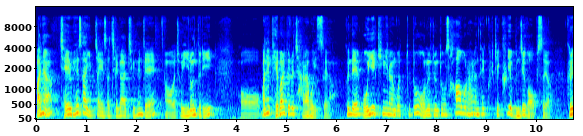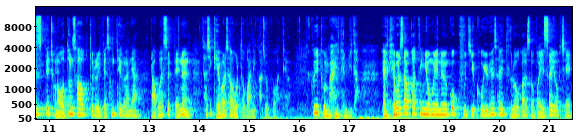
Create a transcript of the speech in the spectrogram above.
만약 제 회사 입장에서 제가 지금 현재 어, 저희 인원들이 어, 만약 개발들을 잘하고 있어요. 근데 모이에킹이라는 것들도 어느 정도 사업을 하는데 그렇게 크게 문제가 없어요. 그랬을 때 저는 어떤 사업들을 이제 선택을 하냐 라고 했을 때는 사실 개발 사업을 더 많이 가져올 것 같아요. 그게 돈이 많이 됩니다 예, 개발 사업 같은 경우에는 꼭 굳이 거기 회사에 들어가서 뭐 SI 업체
